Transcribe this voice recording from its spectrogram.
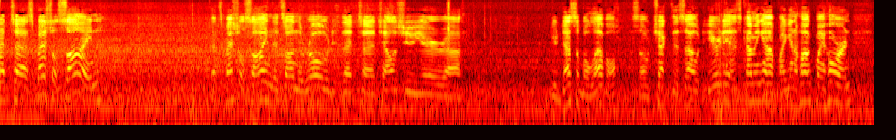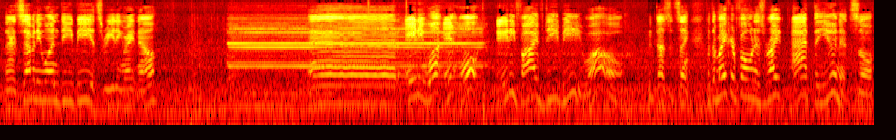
that uh, special sign, that special sign that's on the road that uh, tells you your uh, your decibel level. So check this out. Here it is coming up. I'm gonna honk my horn. They're at 71 dB. It's reading right now. And 81. It, oh, 85 dB. Whoa! It does its thing. But the microphone is right at the unit, so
